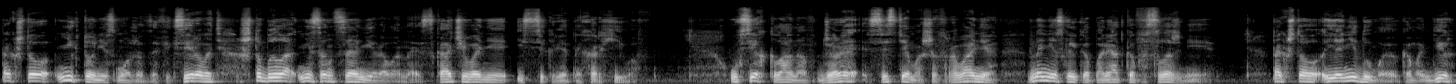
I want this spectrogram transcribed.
так что никто не сможет зафиксировать, что было несанкционированное скачивание из секретных архивов. У всех кланов Джаре система шифрования на несколько порядков сложнее. Так что я не думаю, командир,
